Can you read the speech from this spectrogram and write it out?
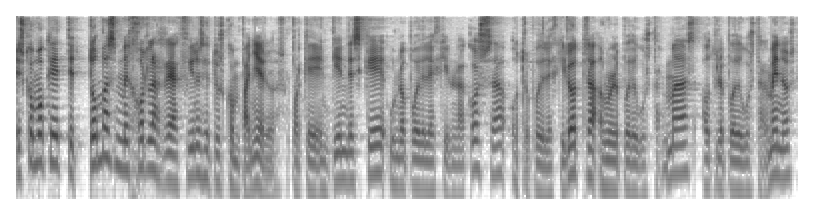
es como que te tomas mejor las reacciones de tus compañeros, porque entiendes que uno puede elegir una cosa, otro puede elegir otra, a uno le puede gustar más, a otro le puede gustar menos,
